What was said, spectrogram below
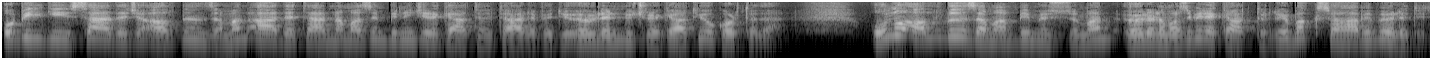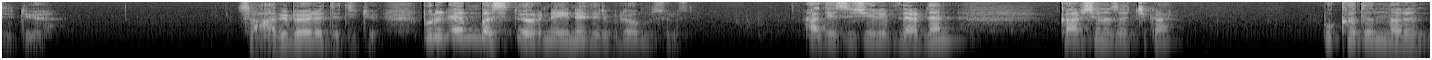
O bilgiyi sadece aldığın zaman adeta namazın birinci rekatını tarif ediyor. Öğlenin üç rekatı yok ortada. Onu aldığı zaman bir Müslüman öğle namazı bir rekattır diyor. Bak sahabi böyle dedi diyor. Sahabi böyle dedi diyor. Bunun en basit örneği nedir biliyor musunuz? Hadis-i şeriflerden karşınıza çıkar. Bu kadınların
